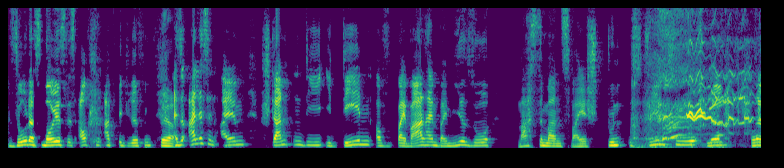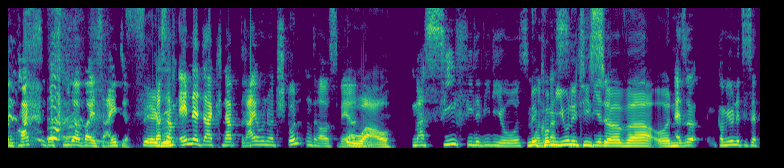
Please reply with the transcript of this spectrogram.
so das Neueste, ist auch schon abgegriffen. Ja. Also alles in allem standen die Ideen auf, bei Walheim bei mir so, machst du mal einen zwei Stunden Stream zu, ne? und dann packst du das wieder beiseite. Sehr Dass gut. am Ende da knapp 300 Stunden draus werden. Wow. Massiv viele Videos. Mit Community-Server und. also Community Server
